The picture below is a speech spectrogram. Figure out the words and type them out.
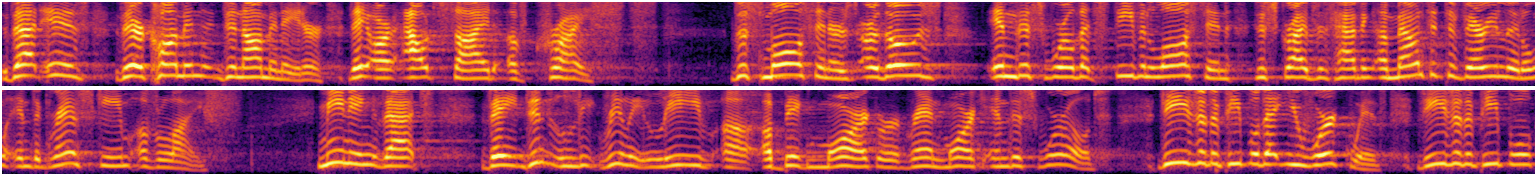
That is their common denominator. They are outside of Christ. The small sinners are those in this world that Steven Lawson describes as having amounted to very little in the grand scheme of life, meaning that they didn't really leave a, a big mark or a grand mark in this world. These are the people that you work with. These are the people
